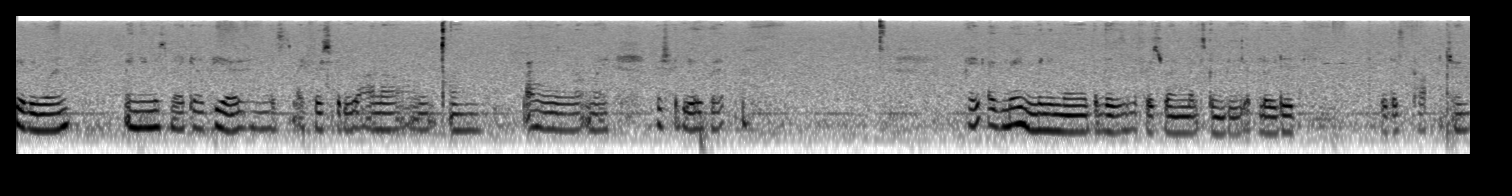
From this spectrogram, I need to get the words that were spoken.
Hey everyone, my name is Michael Pierre, and this is my first video. On, um, um, I mean, not my first video, but I, I've made many more, but this is the first one that's going to be uploaded for this channel,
